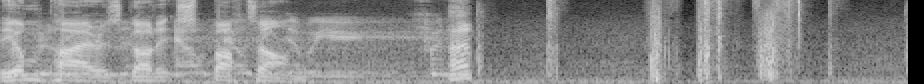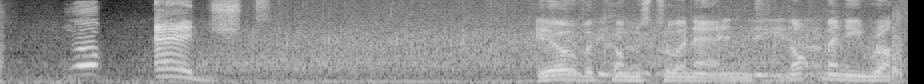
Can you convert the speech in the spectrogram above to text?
The umpire has got it spot on. Yep. Edged. The over comes to an end. Not many runs.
